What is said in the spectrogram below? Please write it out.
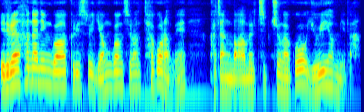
이들은 하나님과 그리스도의 영광스러운 탁월함에 가장 마음을 집중하고 유의합니다.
